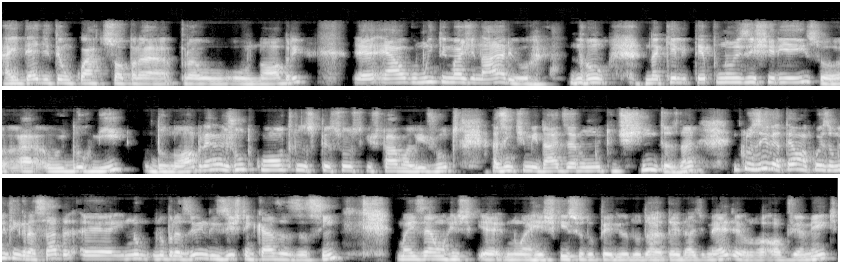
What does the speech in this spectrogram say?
a ideia de ter um quarto só para o, o nobre é, é, algo muito imaginário. Não, naquele tempo não existiria isso. O dormir do nobre era junto com outras pessoas que estavam ali juntos. As intimidades eram muito distintas, né? Inclusive até uma coisa muito engraçada, é, no, no, Brasil ainda existem casas assim, mas é um é, não é resquício do período da, da Idade Média, obviamente,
